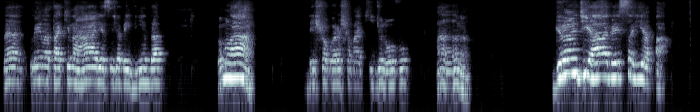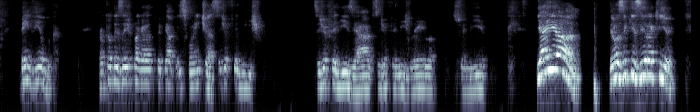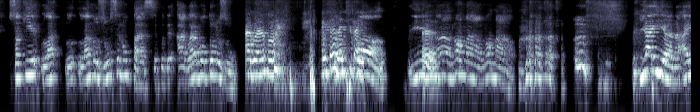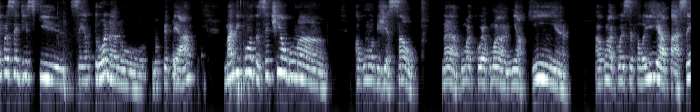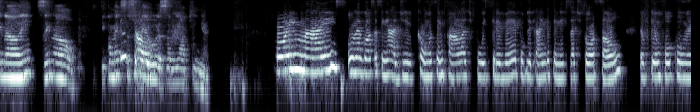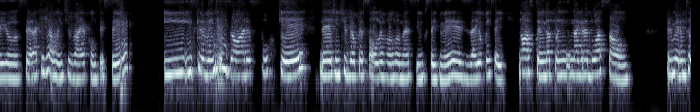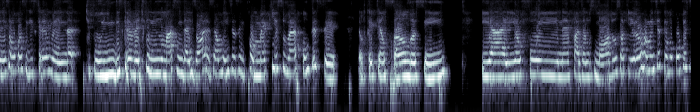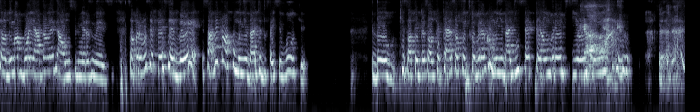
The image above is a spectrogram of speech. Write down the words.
né? Leila está aqui na área, seja bem-vinda. Vamos lá. Deixa eu agora chamar aqui de novo a Ana. Grande água, é isso aí, rapaz. Bem-vindo, cara. É o que eu desejo para a galera do PPA, principalmente, é seja feliz. Seja feliz, Iago. Seja feliz, Leila, Sueli. E aí, Ana? Deus e quiser aqui. Só que lá, lá no Zoom você não tá. Você puder... Ah, agora voltou no Zoom. Agora eu vou. A internet caiu. Ih, é. não, normal, normal. e aí, Ana? Aí você disse que você entrou né, no, no PPA, mas me conta, você tinha alguma, alguma objeção né? alguma coisa, alguma minhoquinha, alguma coisa que você falou, ih, rapaz, sei não, hein? Sei não. E como é que você então, superou essa minhoquinha? Foi mais um negócio assim, ah, de como você fala, tipo, escrever, publicar independente da titulação. Eu fiquei um pouco meio, será que realmente vai acontecer? E escrever em 10 horas, porque né, a gente vê o pessoal levando né, 5, 6 meses. Aí eu pensei, nossa, eu ainda estou na graduação. Primeiro, não sei nem se eu vou conseguir escrever ainda. Tipo, indo escrever, tipo, no máximo em 10 horas, realmente, assim, como é que isso vai acontecer? Eu fiquei pensando, assim, e aí eu fui, né, fazendo os módulos, só que eu realmente, assim, eu vou confessar, eu dei uma boiada legal nos primeiros meses. Só para você perceber, sabe aquela comunidade do Facebook? Do, que só tem pessoal do PPS, eu fui descobrir a comunidade em setembro e eu entrei em maio.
